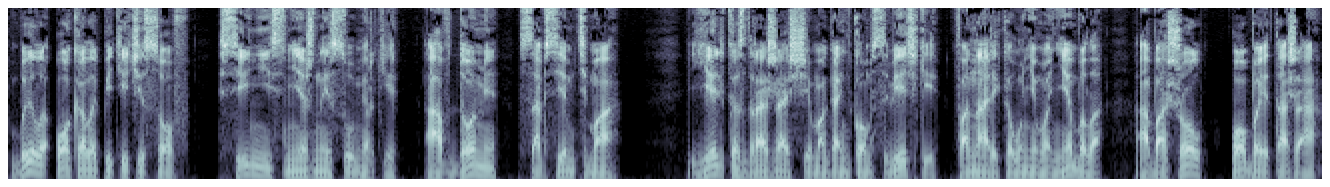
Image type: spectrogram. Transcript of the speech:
Было около пяти часов, синие снежные сумерки, а в доме совсем тьма. Елька с дрожащим огоньком свечки, фонарика у него не было, обошел оба этажа.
